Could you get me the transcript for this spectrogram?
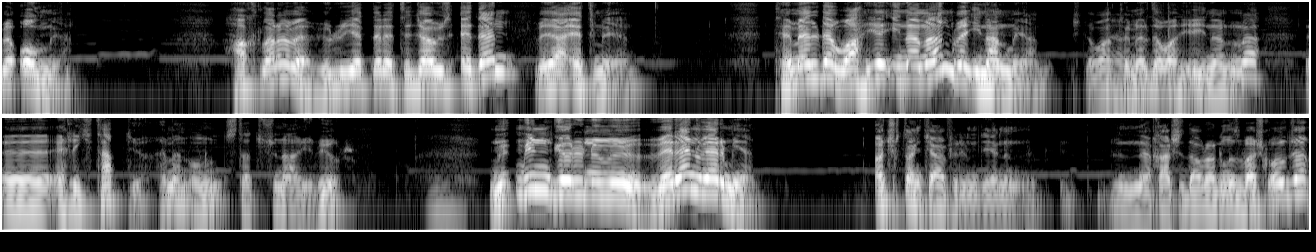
ve olmayan, haklara ve hürriyetlere tecavüz eden veya etmeyen, temelde vahye inanan ve inanmayan, işte va- Evet. temelde vahye inanana e, ehli kitap diyor. Hemen onun statüsünü ayırıyor. Mümin görünümü veren vermeyen, açıktan kafirim diyenin ne karşı davranımız başka olacak.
